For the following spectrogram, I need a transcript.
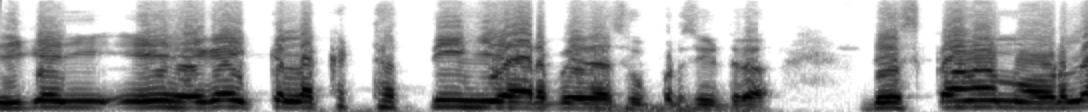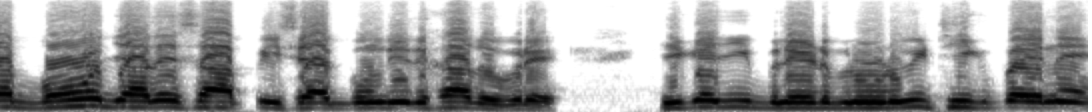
ਠੀਕ ਹੈ ਜੀ, ਇਹ ਹੈਗਾ 138000 ਰੁਪਏ ਦਾ ਸੁਪਰ ਸੀਡਰ ਡਿਸਕਾਂ ਵਾਲਾ ਮਾਡਲ ਹੈ, ਬਹੁਤ ਜ਼ਿਆਦਾ ਸਾਫ਼ ਪੀਸ ਹੈ, ਅੱਗੋਂ ਦੀ ਦਿਖਾ ਦਿਓ ਵੀਰੇ। ਠੀਕ ਹੈ ਜੀ ਬਲੇਡ ਬਲੂਡ ਵੀ ਠੀਕ ਪਏ ਨੇ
